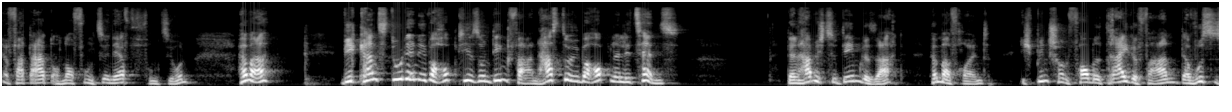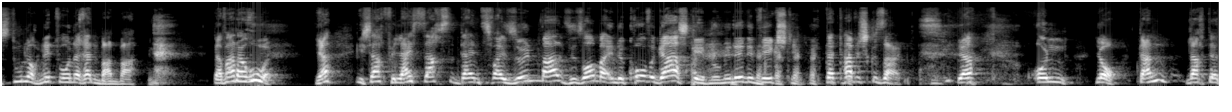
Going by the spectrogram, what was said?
Der Vater hat auch noch Funktionärfunktion. Hör mal, wie kannst du denn überhaupt hier so ein Ding fahren? Hast du überhaupt eine Lizenz? Dann habe ich zu dem gesagt, hör mal, Freund, ich bin schon Formel 3 gefahren, da wusstest du noch nicht, wo eine Rennbahn war. Da war da Ruhe. Ja, ich sag, vielleicht sagst du deinen zwei Söhnen mal, sie sollen mal in der Kurve Gas geben und mir nicht im Weg stehen. das habe ich gesagt. Ja, und ja, dann nach der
